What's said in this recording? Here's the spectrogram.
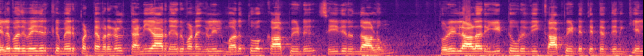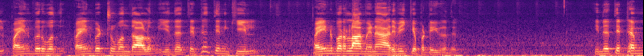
எழுபது வயதிற்கு மேற்பட்டவர்கள் தனியார் நிறுவனங்களில் மருத்துவ காப்பீடு செய்திருந்தாலும் தொழிலாளர் ஈட்டு உறுதி காப்பீட்டு திட்டத்தின் கீழ் பயன்பெறுவது பயன்பெற்று வந்தாலும் இந்த திட்டத்தின் கீழ் பயன்பெறலாம் என அறிவிக்கப்பட்டுகிறது இந்த திட்டம்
